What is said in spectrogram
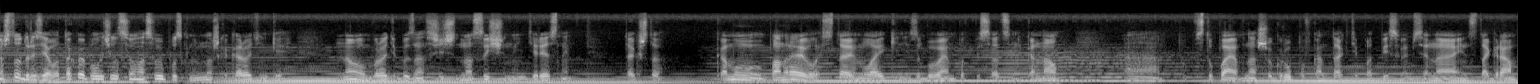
Ну что, друзья, вот такой получился у нас выпуск, немножко коротенький, но вроде бы насыщенный, интересный. Так что, кому понравилось, ставим лайки, не забываем подписаться на канал. А, вступаем в нашу группу ВКонтакте, подписываемся на Инстаграм,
